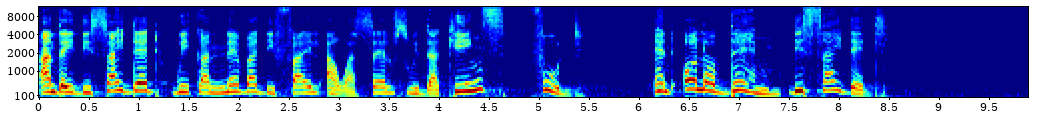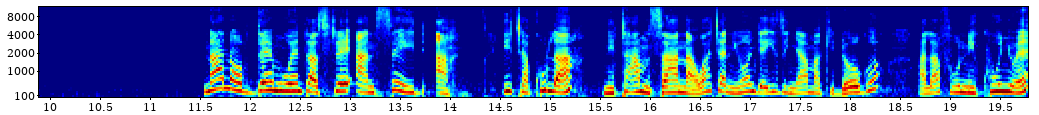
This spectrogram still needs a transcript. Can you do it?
And they decided we can never defile ourselves with the king's food. And all of them decided None of them went astray and said, ah, hii chakula ni tamu sana, wacha nionje hizi nyama kidogo, alafu nikunywe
